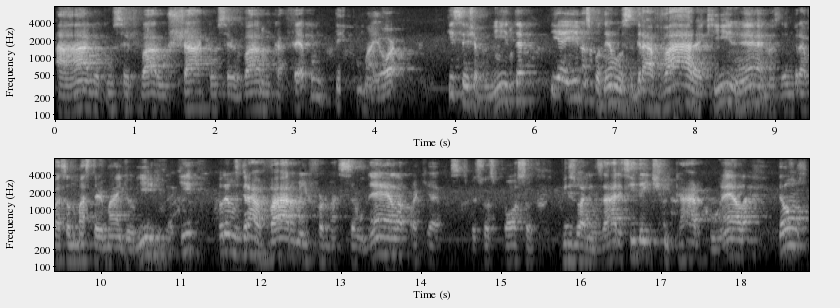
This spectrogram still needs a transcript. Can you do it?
a água, conservar um chá, conservar um café por um tempo maior, que seja bonita. E aí nós podemos gravar aqui, né? Nós temos gravação do Mastermind Origens aqui, podemos gravar uma informação nela para que as pessoas possam visualizar e se identificar com ela. Então,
